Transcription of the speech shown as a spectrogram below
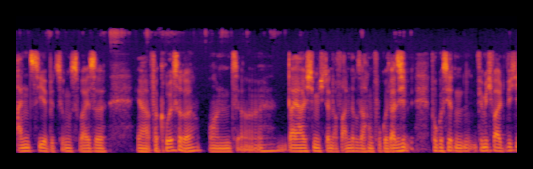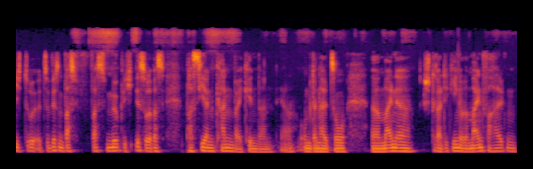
anziehe beziehungsweise ja vergrößere und äh, daher habe ich mich dann auf andere Sachen fokussiert. Also ich fokussiert für mich war halt wichtig zu, zu wissen, was was möglich ist oder was passieren kann bei Kindern, ja, um dann halt so äh, meine Strategien oder mein Verhalten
